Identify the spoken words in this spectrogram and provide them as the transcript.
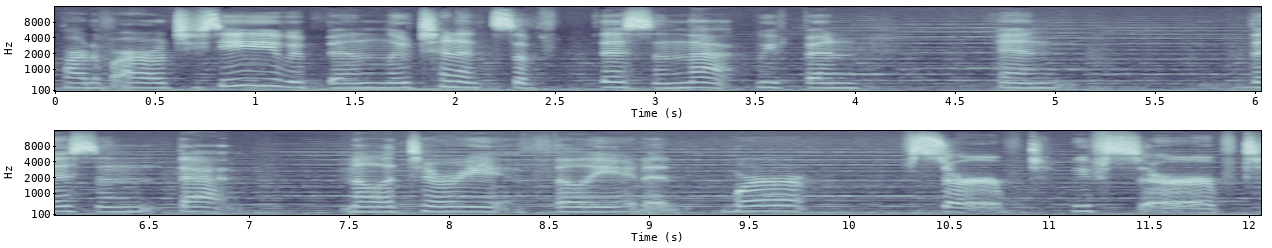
part of ROTC, we've been lieutenants of this and that, we've been in this and that military affiliated. We're served. We've served.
